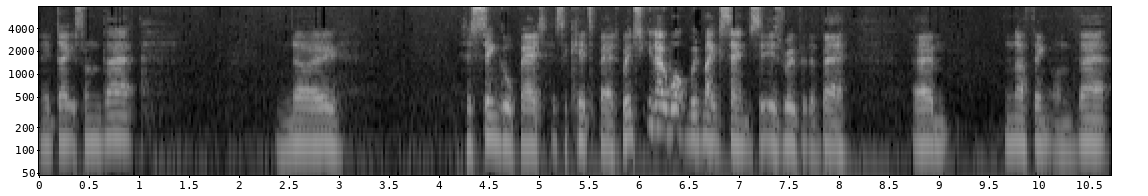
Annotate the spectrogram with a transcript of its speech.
Any dates on that? No. It's a single bed. It's a kid's bed. Which, you know what, would make sense. It is Rupert the Bear. Um, nothing on that.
